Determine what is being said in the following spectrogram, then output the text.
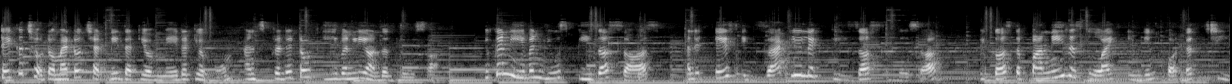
Take a tomato chutney that you have made at your home and spread it out evenly on the dosa. You can even use pizza sauce and it tastes exactly like pizza dosa because the paneer is like Indian cottage cheese.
